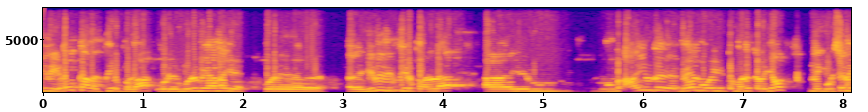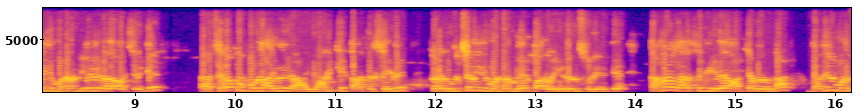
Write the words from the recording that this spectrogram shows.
இது இடைக்கால தீர்ப்பு தான். ஒரு முழுமையான ஒரு இறுதி தீர்ப்பு அல்ல. ஐந்து மேல்முறையீட்டு மனுக்களையும் இன்னைக்கு உச்சநீதிமன்றம் நிலுவையில தான் வச்சிருக்கு. சிறப்பு புலனாய்வு அறிக்கை தாக்கல் செய்து பிறகு உச்சநீதிமன்றம் மேற்பார்வையிடும் சொல்லியிருக்கு. தமிழக அரசுக்கு இதே ஆட்சேபம் இருந்தா பதில் மனு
